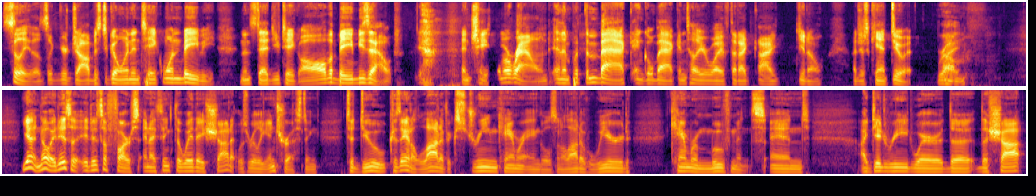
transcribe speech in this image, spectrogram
silly. That's like your job is to go in and take one baby, and instead you take all the babies out, Yeah. and chase them around, and then put them back, and go back and tell your wife that I, I, you know, I just can't do it. Right. Um, Yeah, no, it is a it is a farce, and I think the way they shot it was really interesting to do because they had a lot of extreme camera angles and a lot of weird camera movements. And I did read where the the shot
